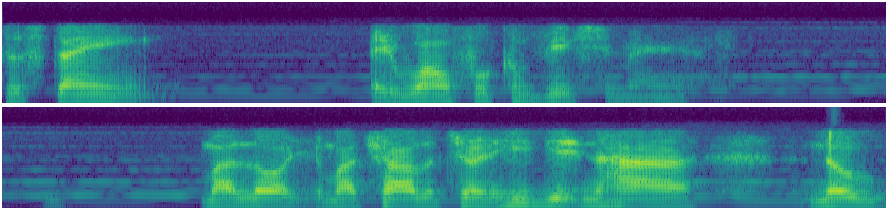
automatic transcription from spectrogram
sustain a wrongful conviction, man. My lawyer, my trial attorney, he didn't hire no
